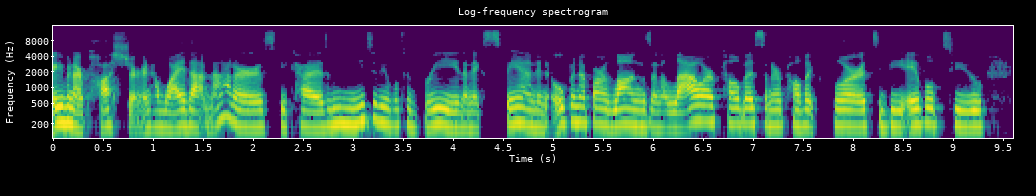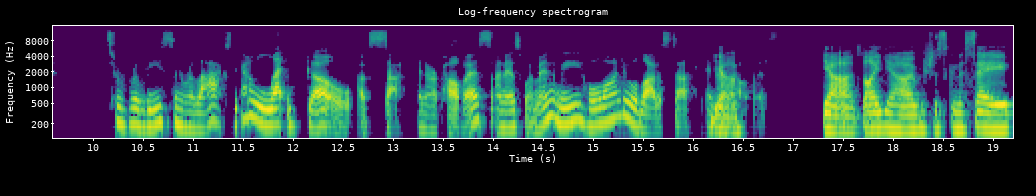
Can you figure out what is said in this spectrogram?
even our posture and how, why that matters because we need to be able to breathe and expand and open up our lungs and allow our pelvis and our pelvic floor to be able to to release and relax. We got to let go of stuff in our pelvis. And as women, we hold on to a lot of stuff in yeah. our pelvis. Yeah. Yeah. I was just going to say,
